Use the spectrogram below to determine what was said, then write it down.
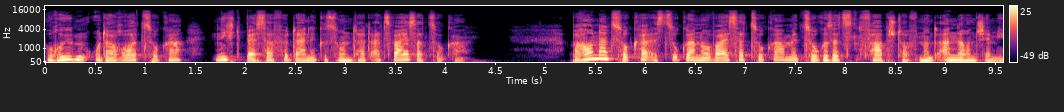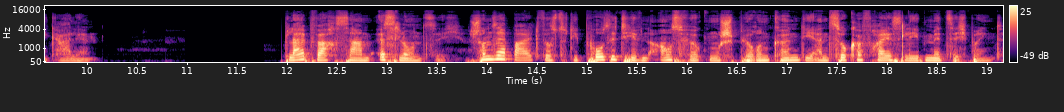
Rüben- oder Rohrzucker nicht besser für deine Gesundheit als weißer Zucker. Brauner Zucker ist sogar nur weißer Zucker mit zugesetzten Farbstoffen und anderen Chemikalien. Bleib wachsam, es lohnt sich. Schon sehr bald wirst du die positiven Auswirkungen spüren können, die ein zuckerfreies Leben mit sich bringt.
